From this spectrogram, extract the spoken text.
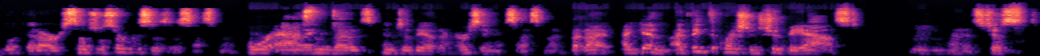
look at our social services assessment or adding those into the other nursing assessment. But I, again, I think the question should be asked. Mm-hmm. And it's just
